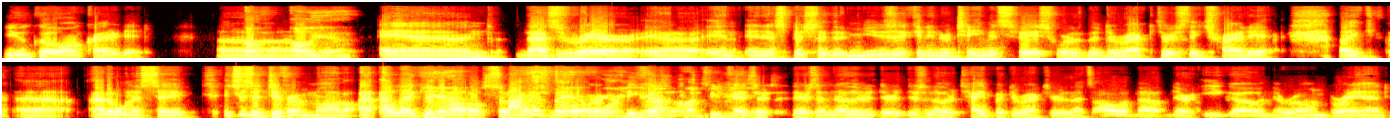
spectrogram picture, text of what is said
you go uncredited. Uh, oh, oh yeah, and that's rare uh, in, in especially the music and entertainment space where the directors they try to like uh, i don't want to say it's just a different model. I, I like your yeah, model so I much more because because there's there's another there, there's another type of director that's all about their ego and their own brand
